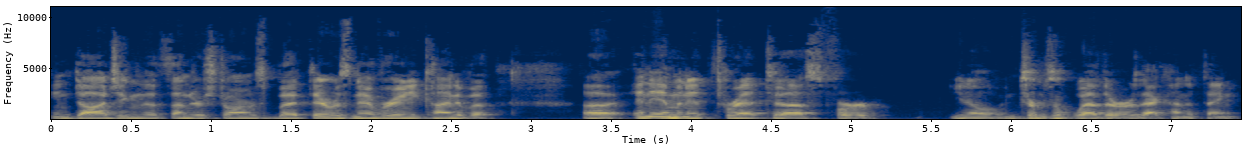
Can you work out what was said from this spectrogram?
in dodging the thunderstorms, but there was never any kind of a uh, an imminent threat to us for you know in terms of weather or that kind of thing.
